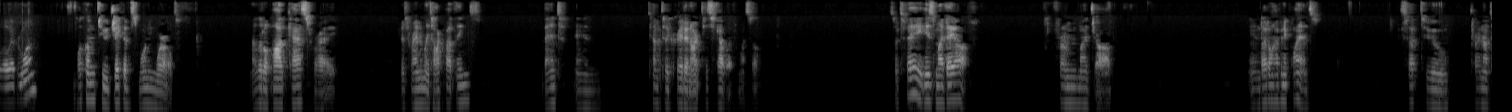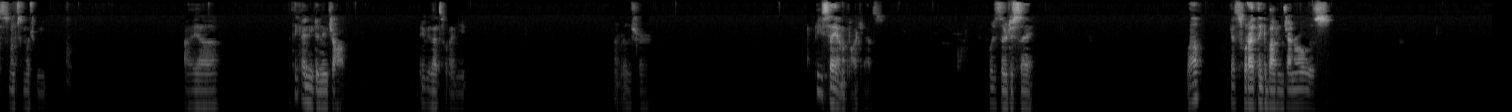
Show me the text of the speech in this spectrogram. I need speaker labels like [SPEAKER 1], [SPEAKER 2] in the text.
[SPEAKER 1] Hello, everyone. Welcome to Jacob's Morning World, my little podcast where I just randomly talk about things, vent, and attempt to create an artistic outlet for myself. So today is my day off from my job, and I don't have any plans except to try not to smoke so much weed. I uh, I think I need a new job. Maybe that's what I need. Not really sure. What do you say on a podcast? What is there to say? Well, I guess what I think about in general is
